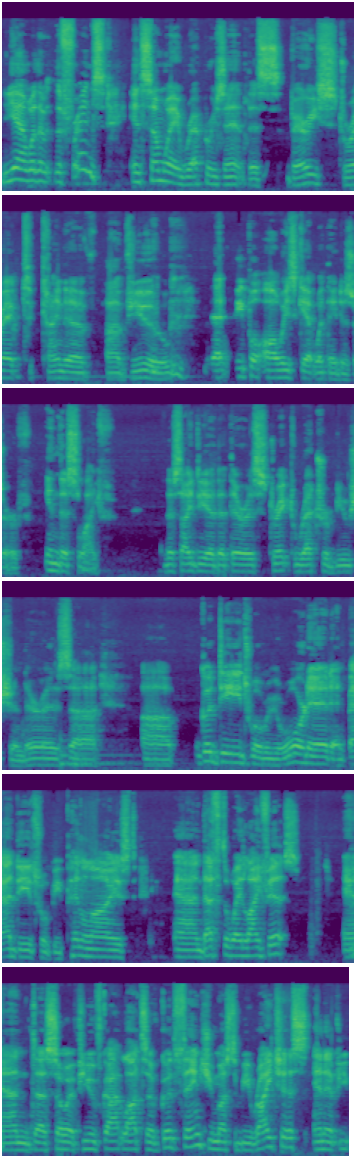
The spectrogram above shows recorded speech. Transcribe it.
yeah, well, the, the friends in some way represent this very strict kind of uh, view that people always get what they deserve in this life. This idea that there is strict retribution, there is uh, uh, good deeds will be rewarded and bad deeds will be penalized, and that's the way life is. And uh, so, if you've got lots of good things, you must be righteous. And if you,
